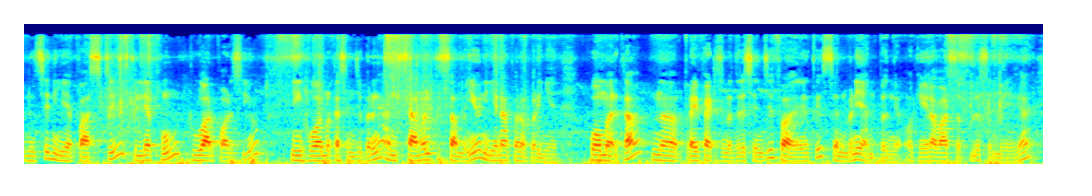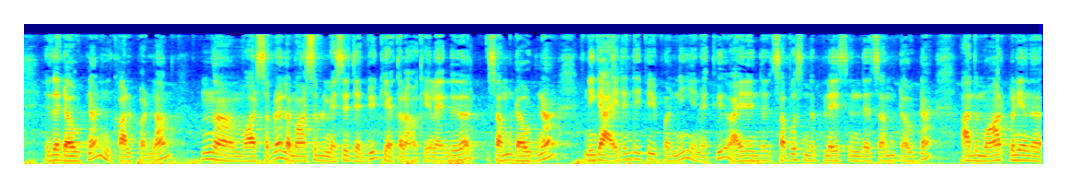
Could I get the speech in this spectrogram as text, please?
புரிஞ்சு நீங்கள் ஃபஸ்ட்டு பிள்ளைப்பும் ட்ரூ ஆர் பாலிசியும் நீங்கள் ஹோம்ஒர்க்காக செஞ்சு பாருங்கள் அண்ட் செவன்த் சம்மையும் நீங்கள் என்ன பண்ண போகிறீங்க ஹோம்ஒர்க்காக நான் ப்ரை ப்ரைவேட் மெத்தில் செஞ்சு எனக்கு சென்ட் பண்ணி அனுப்புங்க. ஓகேங்களா வாட்ஸ்அப்பில் சென்ட் பண்ணிடுங்க எதாவது டவுட்னா நீங்கள் கால் பண்ணலாம். நான் வாட்ஸ்அப்பில் இல்லை வாட்ஸ்அப்பில் மெசேஜ் அனுப்பி கேட்கலாம். ஓகேங்களா எந்த சம் டவுட்னா நீங்கள் ஐடென்டிஃபை பண்ணி எனக்கு இந்த சப்போஸ் இந்த பிளேஸ் இந்த சம் டவுட்னா அதை மார்க் பண்ணி அந்த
